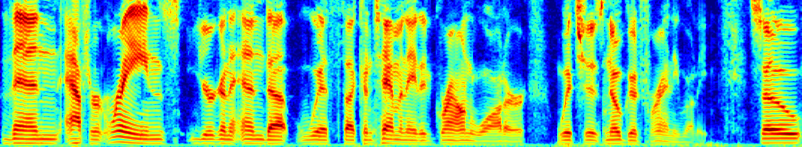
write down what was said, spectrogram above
then after it rains, you're going to end up with uh, contaminated groundwater, which is no good for anybody. So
